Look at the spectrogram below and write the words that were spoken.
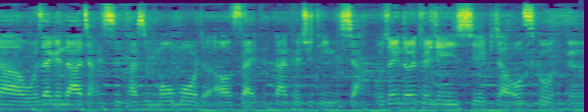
那我再跟大家讲一次，它是 More More 的 Outside，大家可以去听一下。我最近都会推荐一些比较 Old School 的歌。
